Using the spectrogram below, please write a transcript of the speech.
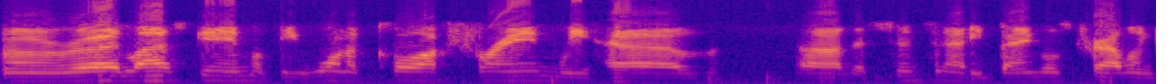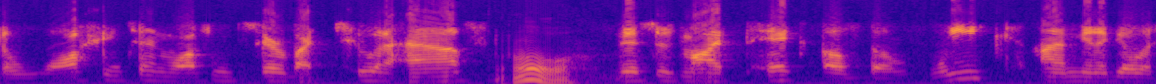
All right, last game of the one o'clock frame. We have uh, the Cincinnati Bengals traveling to Washington. Washington's favored by two and a half. Oh, This is my pick of the week. I'm going to go with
